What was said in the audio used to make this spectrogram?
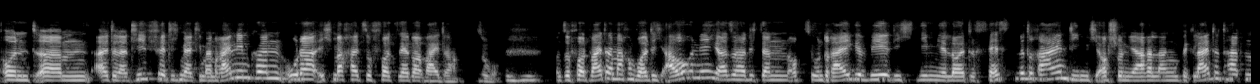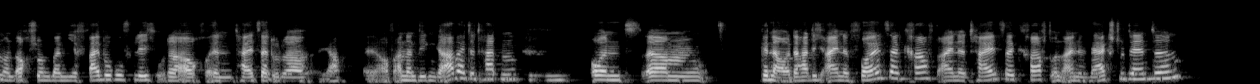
Und ähm, alternativ hätte ich mir halt jemanden reinnehmen können oder ich mache halt sofort selber weiter. So. Mhm. Und sofort weitermachen wollte ich auch nicht. Also hatte ich dann Option drei gewählt. Ich nehme mir Leute fest mit rein, die mich auch schon jahrelang begleitet hatten und auch schon bei mir freiberuflich oder auch in Teilzeit oder ja, äh, auf anderen Wegen gearbeitet hatten. Mhm. Und ähm, genau, da hatte ich eine Vollzeitkraft, eine Teilzeitkraft und eine Werkstudentin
